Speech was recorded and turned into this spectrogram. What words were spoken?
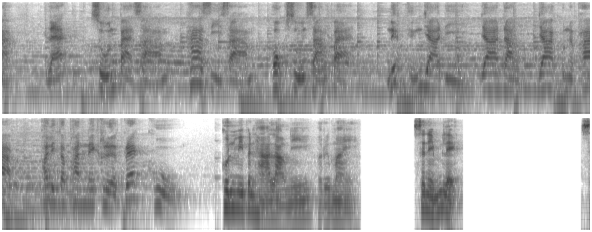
0035 และ 083 543 6038 นึกถึงยาดี ยาดัง ยาคุณภาพ ผลิตภัณฑ์ในเครือแกรกคูคุณมีปัญหาเหล่านี้หรือไม่ สนิมเหล็ก ส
